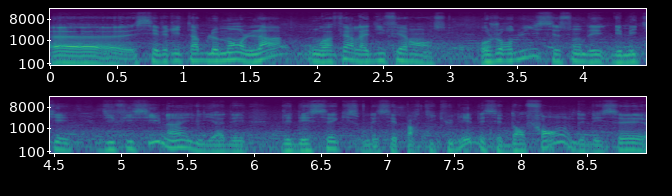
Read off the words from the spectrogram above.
euh, c'est véritablement là où on va faire la différence. Aujourd'hui, ce sont des, métiers difficiles, hein. il y a des, décès qui sont des décès particuliers, des décès d'enfants, des décès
